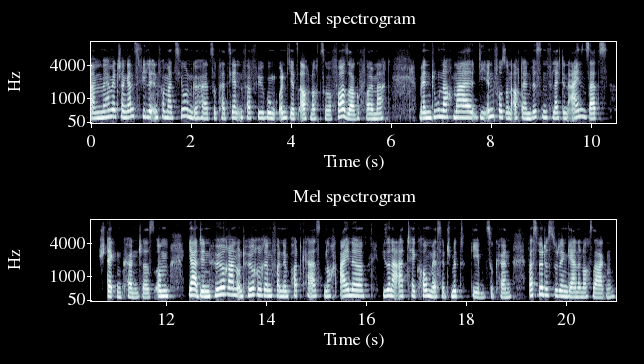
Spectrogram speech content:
Ähm, wir haben jetzt schon ganz viele Informationen gehört zur Patientenverfügung und jetzt auch noch zur Vorsorgevollmacht. Wenn du nochmal die Infos und auch dein Wissen vielleicht in einen Satz stecken könntest, um ja den Hörern und Hörerinnen von dem Podcast noch eine, wie so eine Art Take-Home-Message mitgeben zu können. Was würdest du denn gerne noch sagen?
